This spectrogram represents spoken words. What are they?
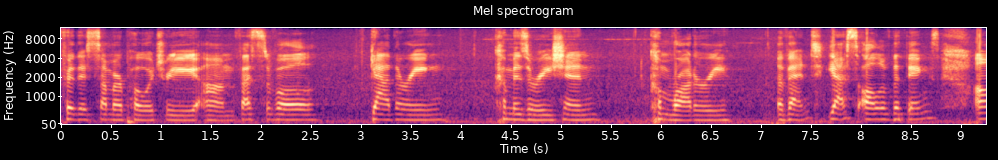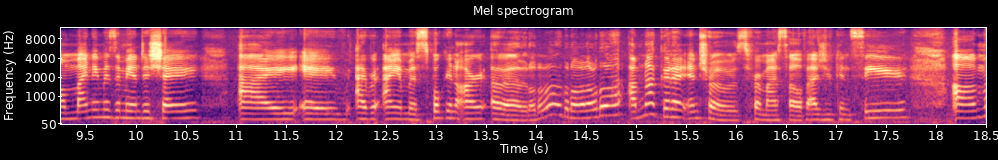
for this summer poetry um, festival, gathering, commiseration, camaraderie event. Yes, all of the things. Um, my name is Amanda Shea. I, a, I, I am a spoken art. Uh, I'm not good at intros for myself, as you can see. Um,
